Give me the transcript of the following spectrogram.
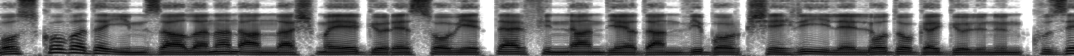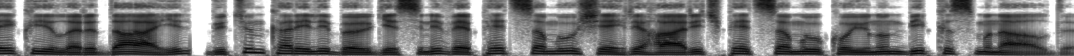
Moskova'da imzalanan anlaşmaya göre Sovyetler Finlandiya'dan Viborg şehri ile Lodoga Gölü'nün kuzey kıyıları dahil, bütün Kareli bölgesini ve Petsamu şehri hariç Petsamu koyunun bir kısmını aldı.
